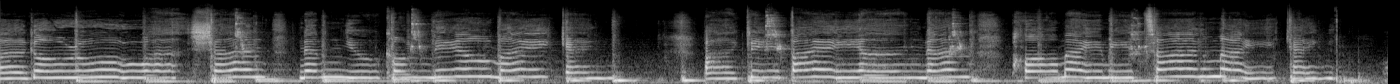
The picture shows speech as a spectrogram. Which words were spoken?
อก็รู้ว่าฉันนั้นอยู่คนเดียวไม่เก่ง ปากดีไปอย่างนั้น พอไม่มีเธอก็ไม่เก่ง โอ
